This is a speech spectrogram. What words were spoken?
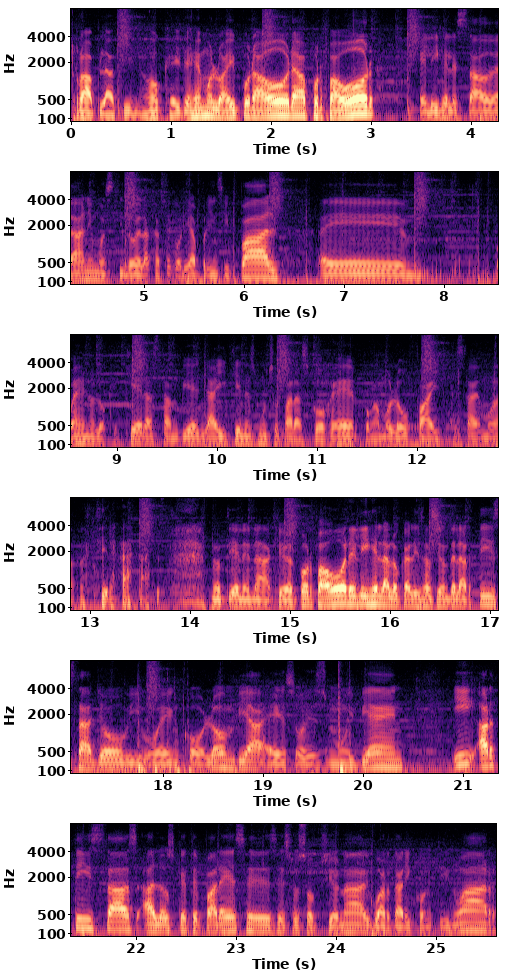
rap latino. Ok, dejémoslo ahí por ahora, por favor. Elige el estado de ánimo, estilo de la categoría principal. Eh, bueno, lo que quieras también, ya ahí tienes mucho para escoger, pongamos low fight que está de moda, no tiene nada que ver. Por favor, elige la localización del artista, yo vivo en Colombia, eso es muy bien. Y artistas a los que te pareces, eso es opcional, guardar y continuar.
